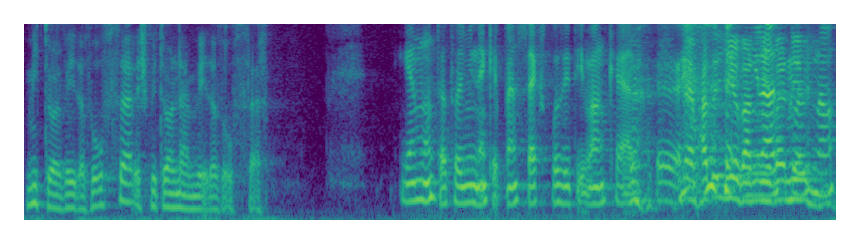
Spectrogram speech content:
Mitől véd az óvszer, és mitől nem véd az óvszer? Igen, mondtad, hogy mindenképpen szexpozitívan kell Nem, hát nyilván, nyilván,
